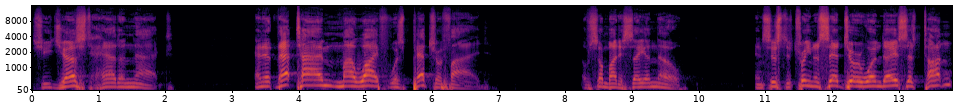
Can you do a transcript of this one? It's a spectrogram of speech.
She just had a knack. And at that time, my wife was petrified of somebody saying no. And Sister Trina said to her one day, says, Taunton,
